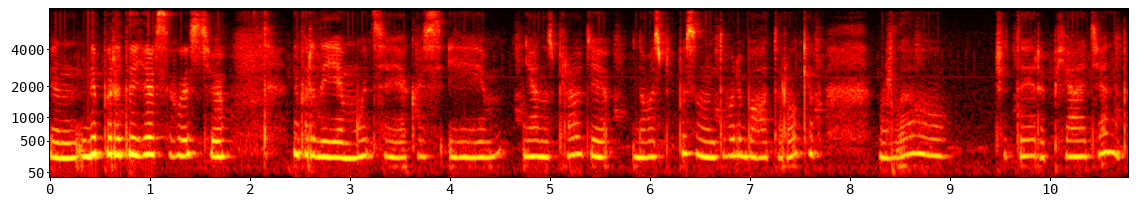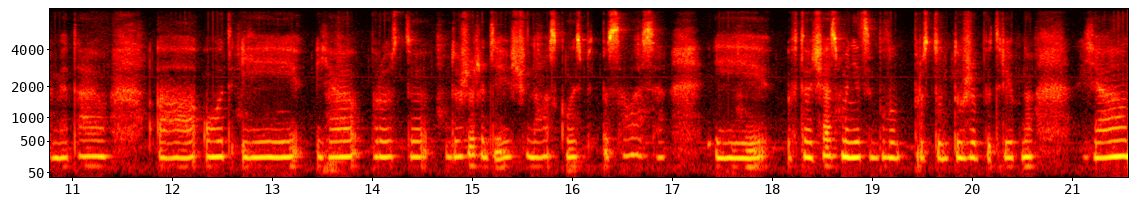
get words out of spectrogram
він не передає всього, що не передає емоції якось. І я насправді на вас підписана доволі багато років, можливо, 4-5, я не пам'ятаю. От і я просто дуже радію, що на вас колись підписалася. І в той час мені це було просто дуже потрібно. Я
